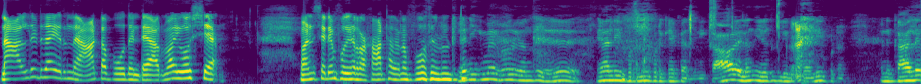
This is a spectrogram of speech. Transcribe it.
நான் அழுதுட்டு தான் இருந்தேன். ஆட்டோ போகுதுன்ட்டு. அப்புறமா யோசிச்சேன் மனுஷனே போயிடுறான் ஆட்டோ தானே போகுதுன்னு விட்டுட்டு என்னைக்குமே க்ளோரி வந்து ஏன் லீவ் போட்டு லீவ் போட்டு கேட்காது நீ காலையில இருந்து எதுக்கு லீவ் போட்ட லீவ் போட்டேன் எனக்கு காலையிலே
